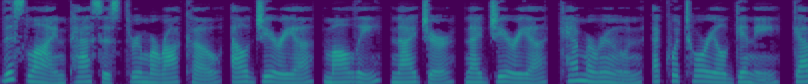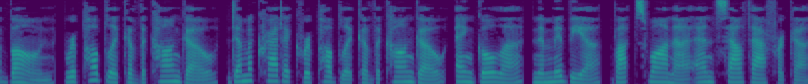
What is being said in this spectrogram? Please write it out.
This line passes through Morocco, Algeria, Mali, Niger, Nigeria, Cameroon, Equatorial Guinea, Gabon, Republic of the Congo, Democratic Republic of the Congo, Angola, Namibia, Botswana and South Africa.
